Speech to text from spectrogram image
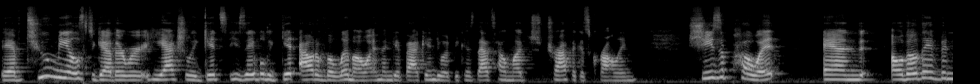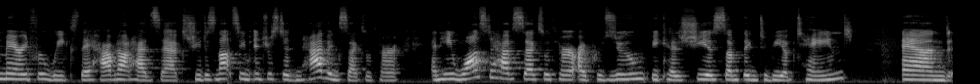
They have two meals together where he actually gets, he's able to get out of the limo and then get back into it because that's how much traffic is crawling. She's a poet. And although they've been married for weeks, they have not had sex. She does not seem interested in having sex with her. And he wants to have sex with her, I presume, because she is something to be obtained. And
